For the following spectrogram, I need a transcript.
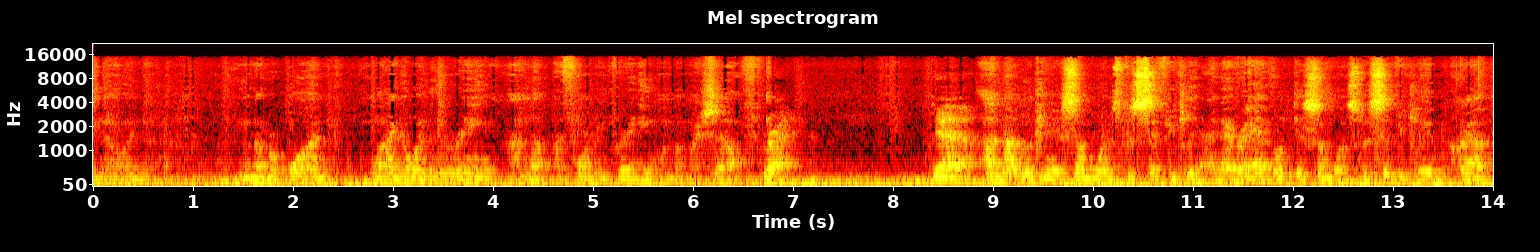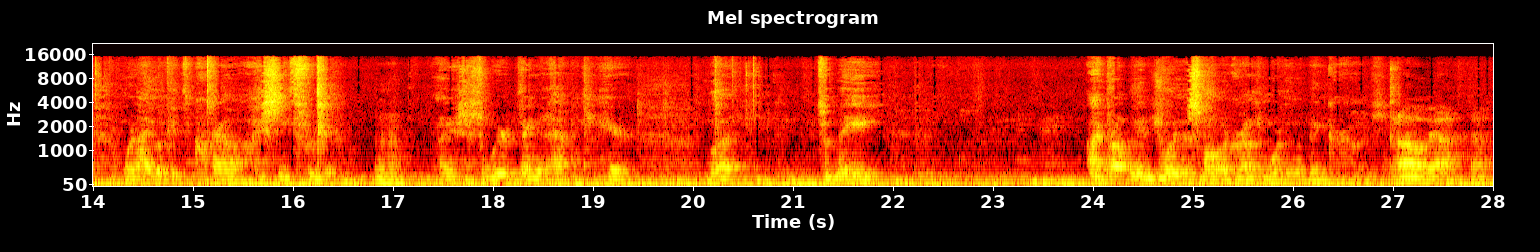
You know, and number one, when I go into the ring, I'm not performing for anyone but myself. Right. Yeah. I'm not looking at someone specifically. I never have looked at someone specifically in the crowd. When I look at the crowd, I see through it. Mhm. And it's just a weird thing that happens here. But to me, I probably enjoy the smaller crowds more than the big crowds. Oh yeah. Yeah.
